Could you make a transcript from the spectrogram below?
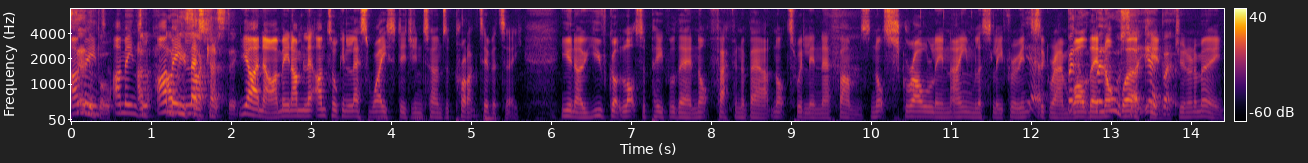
I mean. I mean, I'm- I mean, less. sarcastic. Yeah, I know. I mean, I'm, le- I'm talking less wastage in terms of productivity. You know, you've got lots of people there not faffing about, not twiddling their thumbs, not scrolling aimlessly through Instagram but- while they're not also, yeah, working. but- Do you know what I mean?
